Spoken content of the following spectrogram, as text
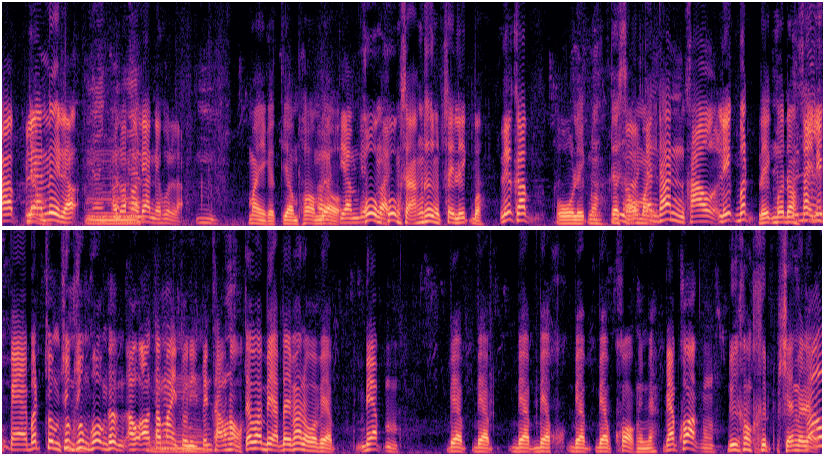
ครับแล่นเลยแล้วเมียนเอารถเฮาแล่นได้พุ่นล่ะ อืมไม่ก็เตรียมพร้อมแล้วเออเตรียมเรียบร้โค้อยงโค้งสร้างเทิงใส่เหล็กบ่เล็กครับโอ้เหล็กเนาะแต่เสาไม้จันทันข่าวเล็กเบิดเหล็กเบิดเนาะใส่เล็กแปรเบิดชุ่มชุ่มชุ่มโค้งเทิงเอาเอาตะไม้ตัวนี้เป็นเสาเฮาแต่ว่าแบบได้มาแล้วว่าแบบแบบ แบบแบบแบบแบบแบบแบบคอกนี่ไหมแบบคอกหรือเขาคิดเขียนไว้แล้วเฮา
